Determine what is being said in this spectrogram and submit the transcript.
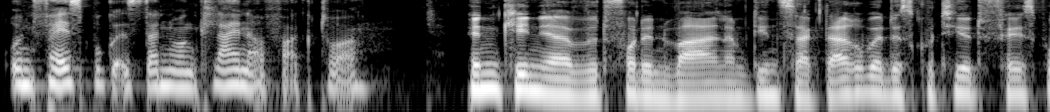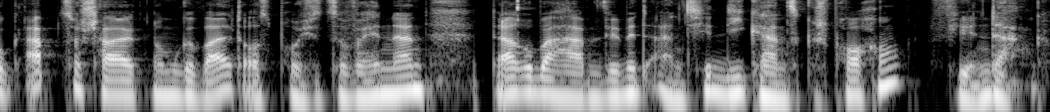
Und Facebook ist dann nur ein kleiner Faktor. In Kenia wird vor den Wahlen am Dienstag darüber diskutiert, Facebook abzuschalten, um Gewaltausbrüche zu verhindern. Darüber haben wir mit Antje Dikans gesprochen. Vielen Dank.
